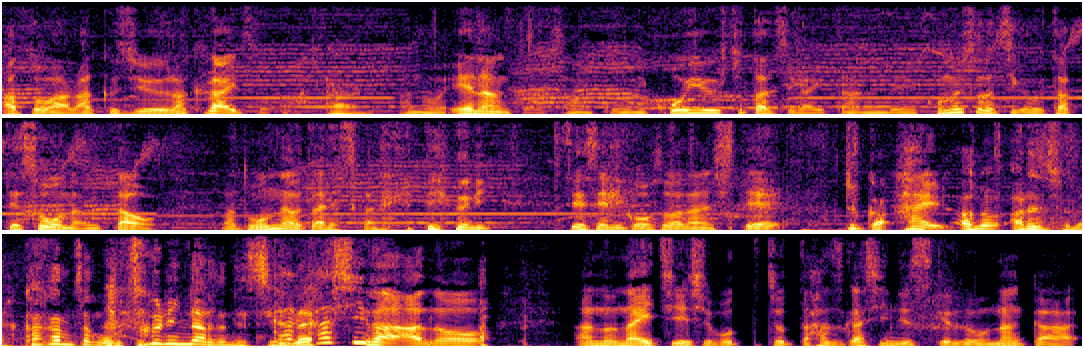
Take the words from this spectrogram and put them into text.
あとは落獣、落外図とか、はい。あの、絵なんかを参考に、こういう人たちがいたんで、この人たちが歌ってそうな歌を、まあ、どんな歌ですかねっていうふうに、先生にご相談して、というか、はいあの、あれですよね、川上さんがお作りになるんですよね。か歌詞は、あの、あの、内地へ絞ってちょっと恥ずかしいんですけれども、なんか、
